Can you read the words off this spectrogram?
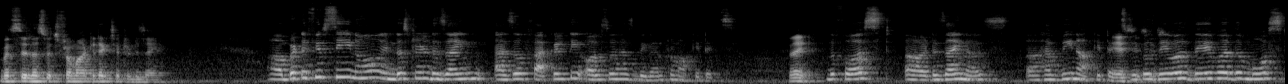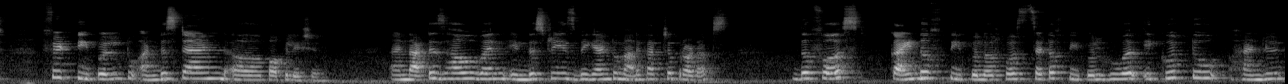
But still a switch from architecture to design. Uh, but if you see, no, industrial design as a faculty also has begun from architects. Right. The first uh, designers uh, have been architects Yes, yes, because yes. they were they were the most fit people to understand uh, population, and that is how when industries began to manufacture products, the first kind of people or first set of people who were equipped to handle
